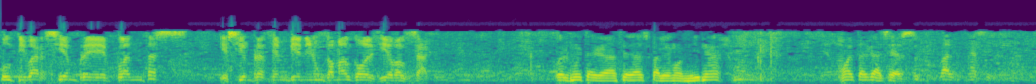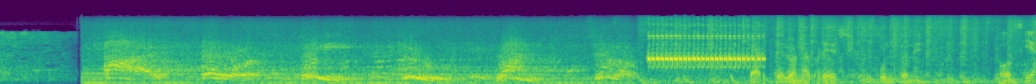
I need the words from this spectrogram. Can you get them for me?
Cultivar siempre plantas que siempre hacen bien y nunca mal, como decía Balzac. Pues muchas gracias, Pablo Mondina. Muchas gracias. Vale, merci. barcelonapress.net Ocio,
